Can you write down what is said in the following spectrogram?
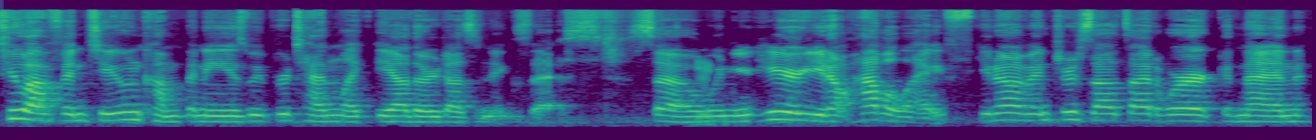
too often, too, in companies, we pretend like the other doesn't exist. So yeah. when you're here, you don't have a life, you don't have interests outside of work. And then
